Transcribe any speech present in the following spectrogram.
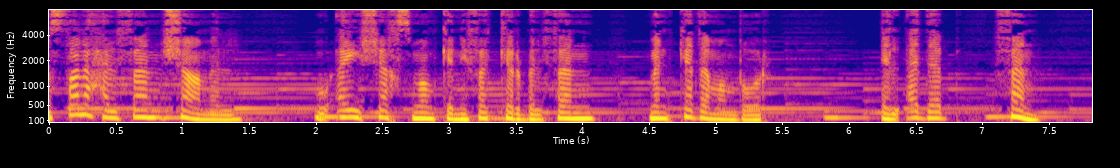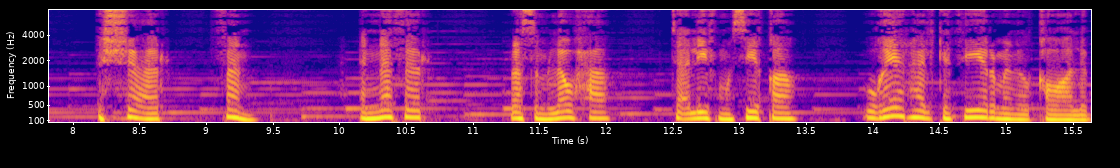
مصطلح الفن شامل وأي شخص ممكن يفكر بالفن من كذا منظور الأدب فن الشعر فن النثر رسم لوحة تأليف موسيقى وغيرها الكثير من القوالب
